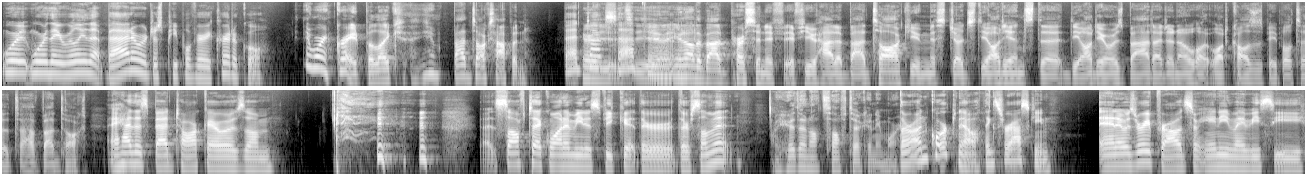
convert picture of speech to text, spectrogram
Were were they really that bad, or were just people very critical? They weren't great, but like you know, bad talks happen. Bad You're, happen. you're- not a bad person if, if you had a bad talk, you misjudged the audience, the the audio was bad. I don't know what, what causes people to, to have bad talks. I had this bad talk. I was um. Uh, Softtech wanted me to speak at their their summit. I hear they're not soft tech anymore. They're uncorked now. Thanks for asking. And I was very proud. So Annie, my VC,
